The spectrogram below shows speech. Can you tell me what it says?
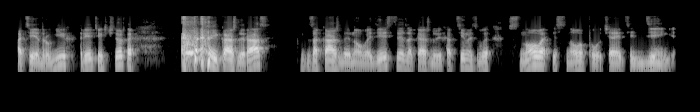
а те и других, третьих, четвертых. И каждый раз за каждое новое действие, за каждую их активность вы снова и снова получаете деньги.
